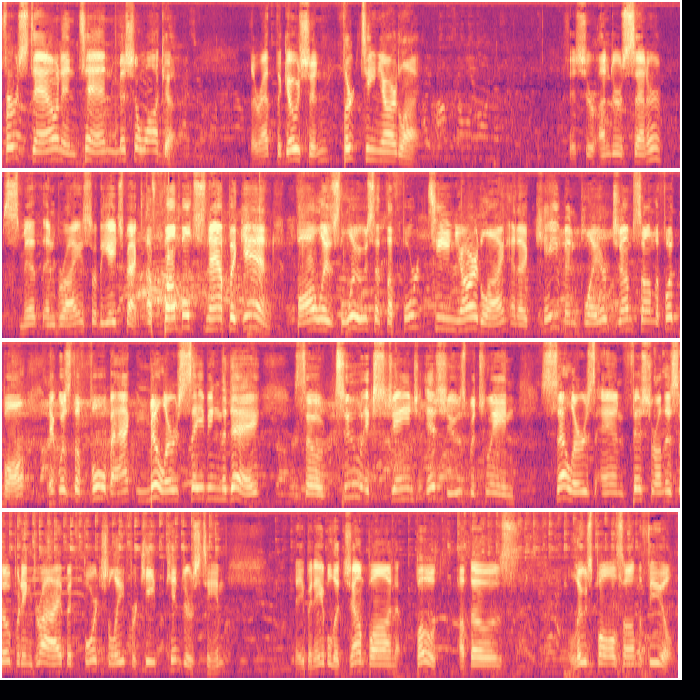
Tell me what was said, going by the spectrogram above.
First down and 10, Mishawaka. They're at the Goshen 13 yard line. Fisher under center. Smith and Bryce are the H-back. A fumbled snap again. Ball is loose at the 14 yard line, and a caveman player jumps on the football. It was the fullback, Miller, saving the day. So, two exchange issues between Sellers and Fisher on this opening drive, but fortunately for Keith Kinder's team, They've been able to jump on both of those loose balls on the field.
